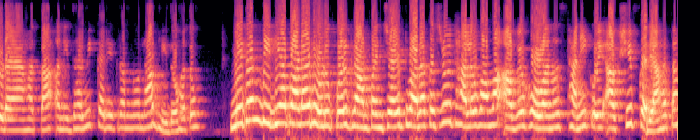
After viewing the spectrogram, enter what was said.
જોડાયા હતા અને ધાર્મિક કાર્યક્રમનો લાભ લીધો હતો. નેત્રંગ દેડિયાપાડા રોડ ઉપર ગ્રામ પંચાયત દ્વારા કચરો ઠાલવવામાં આવ્યો હોવાનો સ્થાનિકોએ આક્ષેપ કર્યા હતા.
